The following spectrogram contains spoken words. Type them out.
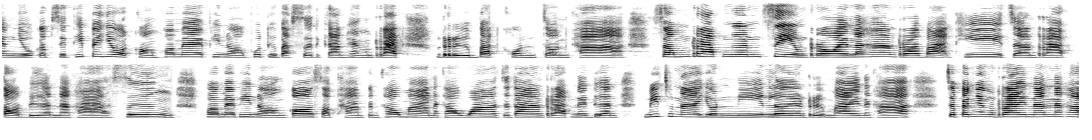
ยังอยู่กับสิทธิประโยชน์ของพ่อแม่พี่น้องผู้ถือบัตรสวัสดิการแห่งรัฐ หรือบัตรคนจนค่ะสำหรับเงิน 400และ500 บาทที่จะรับต่อเดือนนะคะ ซึ่งพ่อแม่พี่น้องก็สอบถามกันเข้ามานะคะ ว่าจะได้รับในเดือนมิถุนายนนี้เลยหรือไม่นะคะ จะเป็นอย่างไรนั้นนะคะ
